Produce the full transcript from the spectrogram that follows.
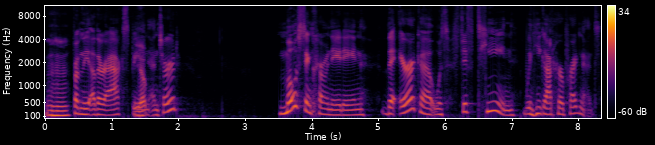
from the other acts being Yep. entered. Most incriminating that Erica was 15 when he got her pregnant,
